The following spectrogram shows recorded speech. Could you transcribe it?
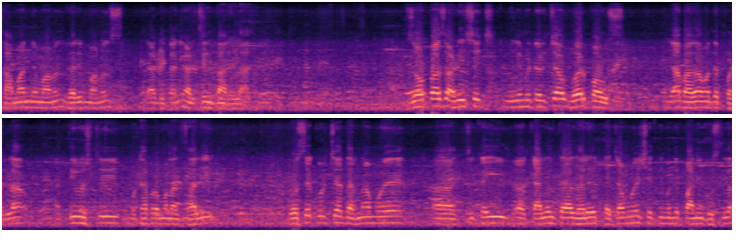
सामान्य माणूस गरीब माणूस या ठिकाणी अडचणीत आलेला आहे. जवळपास अडीचशे मिलीमीटरच्या वर पाऊस या भागामध्ये पडला. अतिवृष्टी मोठ्या प्रमाणात झाली. गोसेखुर्दच्या धरणामुळे जी काही कॅनल तयार झाले त्याच्यामुळे शेतीमध्ये पाणी घुसलं.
